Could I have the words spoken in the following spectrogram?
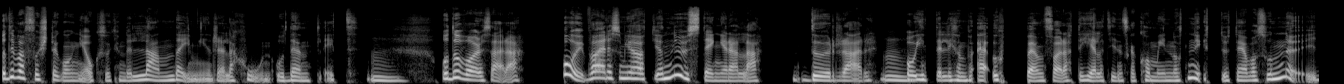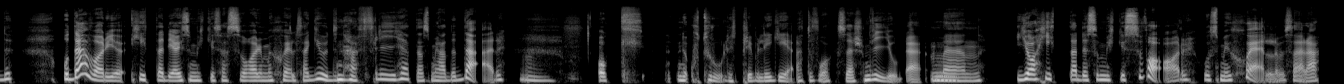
Och det var första gången jag också kunde landa i min relation ordentligt. Mm. Och då var det så här, oj, vad är det som gör att jag nu stänger alla dörrar Mm. och inte liksom är öppen för att det hela tiden ska komma in något nytt. Utan jag var så nöjd. Och där var ju, hittade jag så mycket så svar i mig själv. Så här, Gud, den här friheten som jag hade där. Mm. Och nu, otroligt privilegierat att få åka så där som vi gjorde. Mm. Men jag hittade så mycket svar hos mig själv. Så här,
